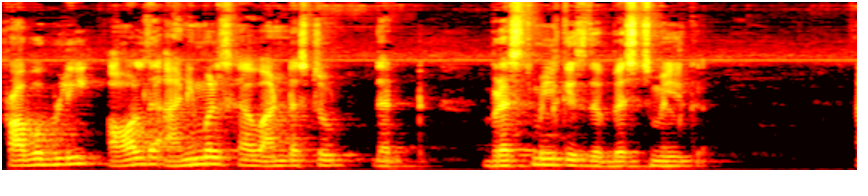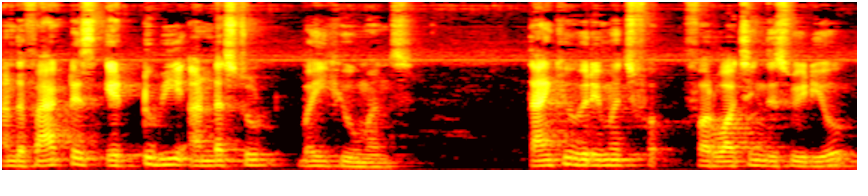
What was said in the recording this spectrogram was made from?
probably all the animals have understood that breast milk is the best milk and the fact is yet to be understood by humans. Thank you very much for, for watching this video.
